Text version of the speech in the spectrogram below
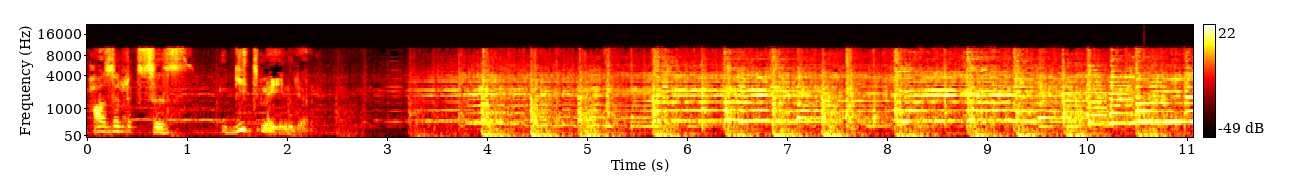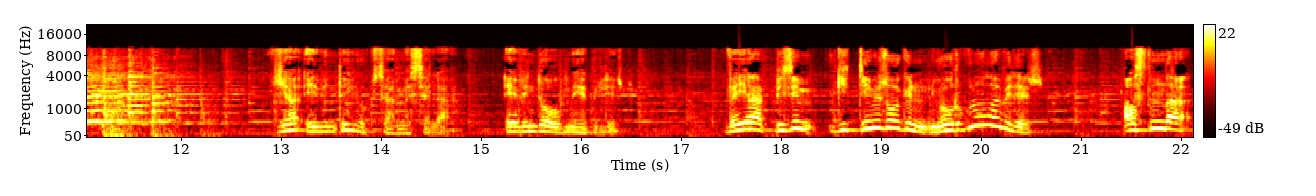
hazırlıksız gitmeyin diyorum. Ya evinde yoksa mesela evinde olmayabilir veya bizim gittiğimiz o gün yorgun olabilir. Aslında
